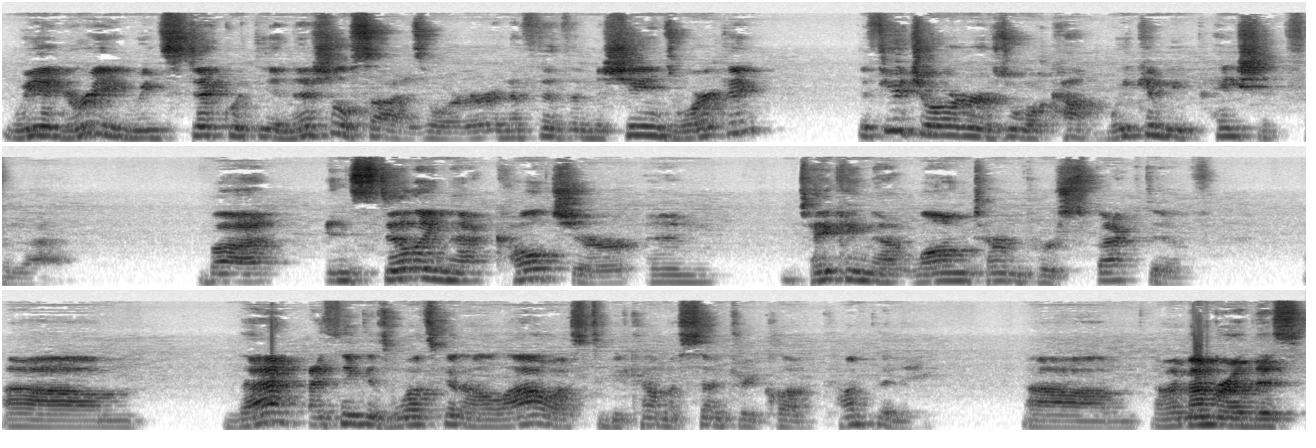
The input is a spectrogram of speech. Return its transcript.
we agreed we'd stick with the initial size order. And if the, the machine's working, the future orders will come. We can be patient for that. But instilling that culture and taking that long term perspective, um, that I think is what's going to allow us to become a Century Club company. Um, I'm a member of this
